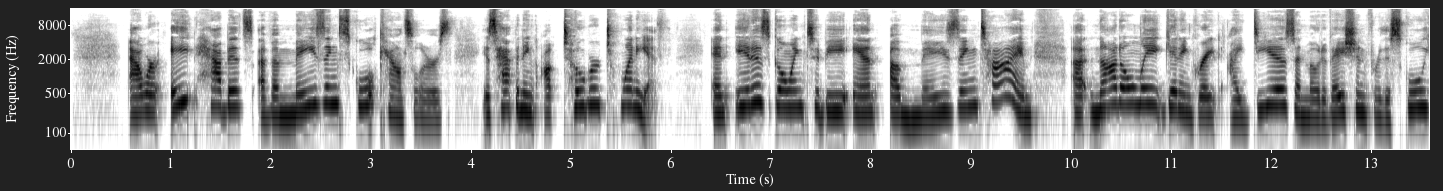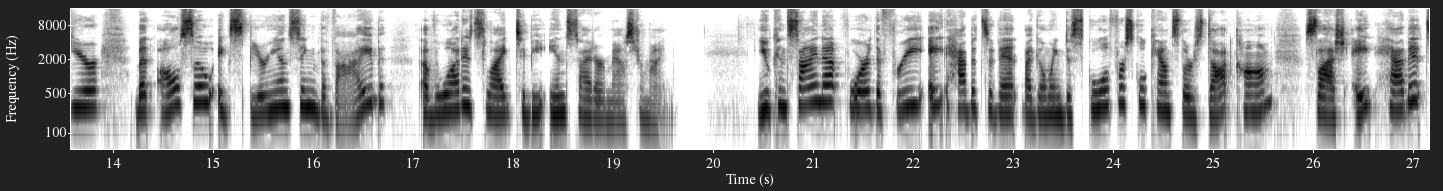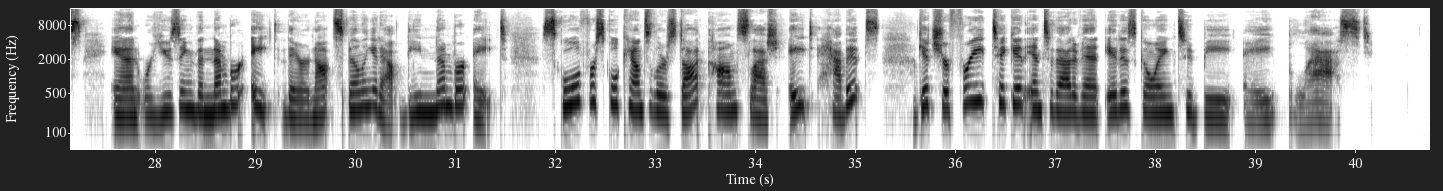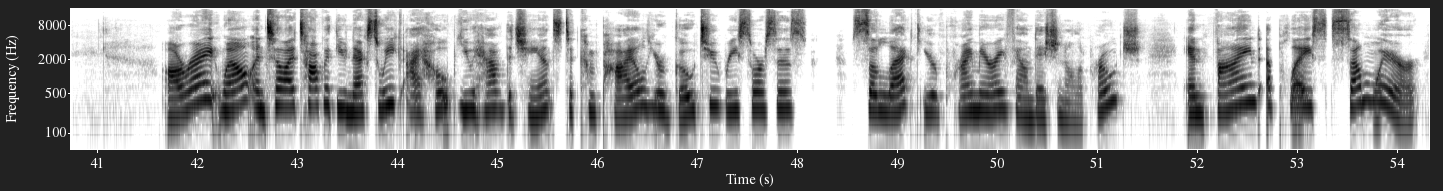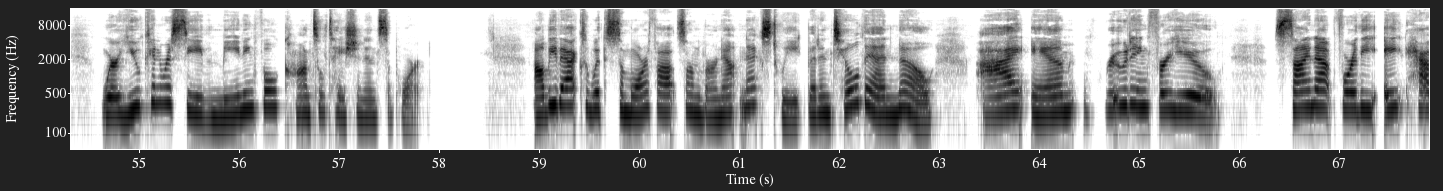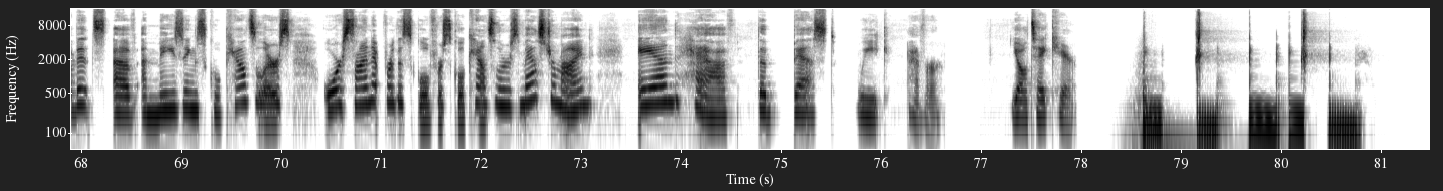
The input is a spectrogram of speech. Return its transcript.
Our Eight Habits of Amazing School Counselors is happening October 20th and it is going to be an amazing time. Uh, not only getting great ideas and motivation for the school year, but also experiencing the vibe of what it's like to be inside our mastermind. You can sign up for the free 8 Habits event by going to schoolforschoolcounselors.com slash 8 habits. And we're using the number 8 there, not spelling it out. The number 8. Schoolforschoolcounselors.com slash 8 habits. Get your free ticket into that event. It is going to be a blast. All right. Well, until I talk with you next week, I hope you have the chance to compile your go to resources, select your primary foundational approach, and find a place somewhere where you can receive meaningful consultation and support. I'll be back with some more thoughts on burnout next week, but until then, know I am rooting for you. Sign up for the eight habits of amazing school counselors or sign up for the School for School Counselors Mastermind and have the best week ever. Y'all take care. Thank you.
